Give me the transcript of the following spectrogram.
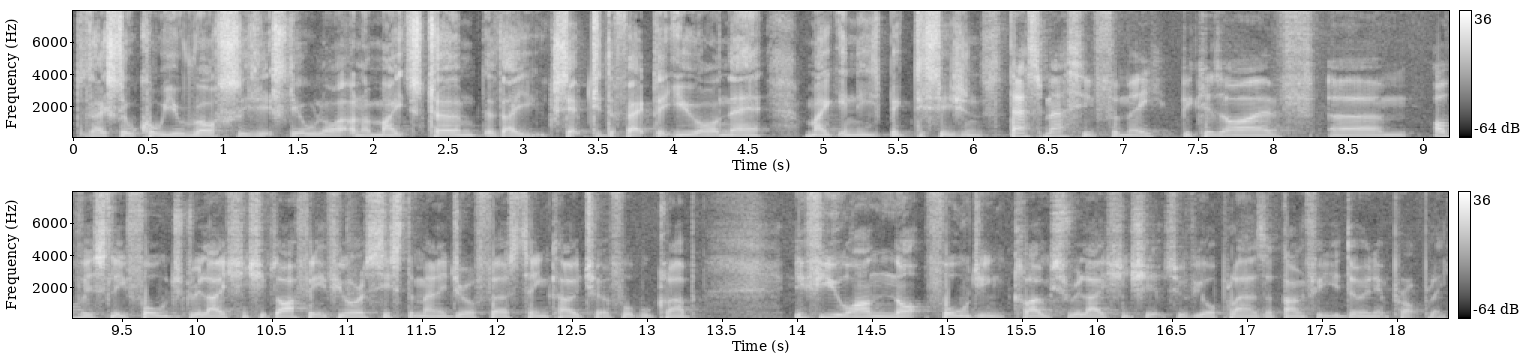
do they still call you Ross? Is it still like on a mate's term? Have they accepted the fact that you are there making these big decisions? That's massive for me because I've um, obviously forged relationships. I think if you're assistant manager or first team coach at a football club, if you are not forging close relationships with your players, I don't think you're doing it properly.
